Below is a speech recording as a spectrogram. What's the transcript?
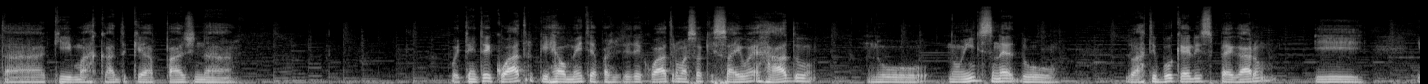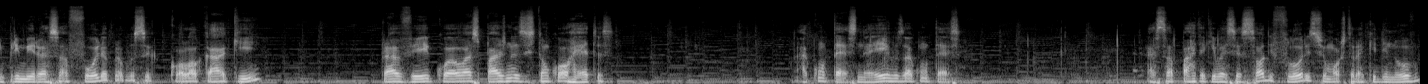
tá aqui marcado que é a página 84, que realmente é a página 84, mas só que saiu errado no, no índice, né, do, do artbook. Aí eles pegaram e imprimiram essa folha para você colocar aqui para ver qual as páginas estão corretas. Acontece, né? Erros acontecem. Essa parte aqui vai ser só de flores. Deixa eu mostrar aqui de novo.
